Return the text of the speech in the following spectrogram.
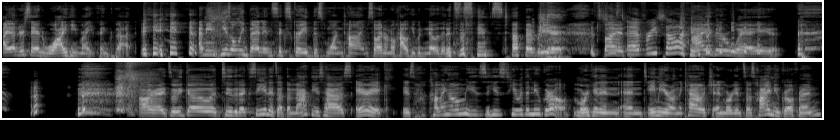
I understand why he might think that. I mean, he's only been in sixth grade this one time, so I don't know how he would know that it's the same stuff every year. it's But just every time. Either way. All right, so we go to the next scene. It's at the Matthews house. Eric is coming home. He's he's here with a new girl. Morgan and, and Amy are on the couch, and Morgan says, "Hi, new girlfriend."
